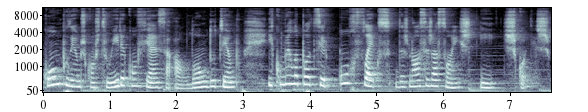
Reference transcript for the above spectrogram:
como podemos construir a confiança ao longo do tempo e como ela pode ser um reflexo das nossas ações e escolhas.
